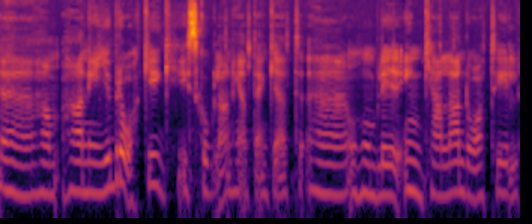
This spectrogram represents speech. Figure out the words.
Eh, han, han, är ju bråkig i skolan helt enkelt. Eh, och hon blir inkallad då till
